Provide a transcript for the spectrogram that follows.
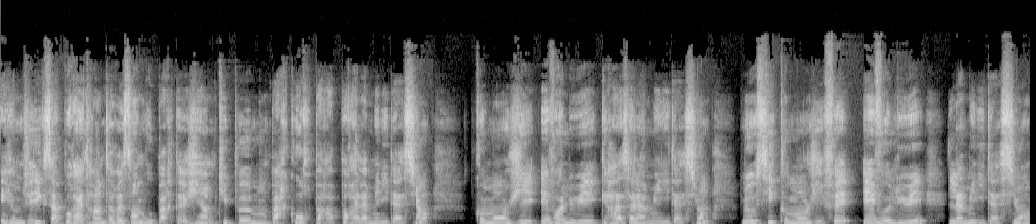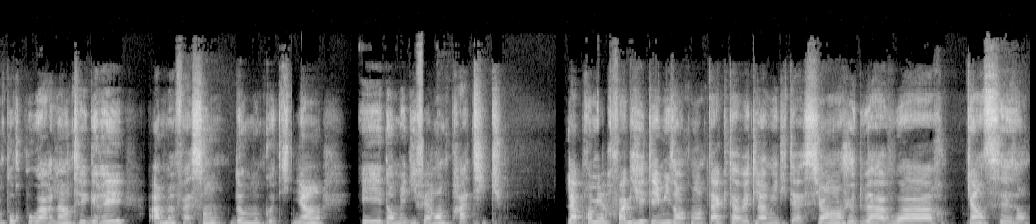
Et je me suis dit que ça pourrait être intéressant de vous partager un petit peu mon parcours par rapport à la méditation, comment j'ai évolué grâce à la méditation, mais aussi comment j'ai fait évoluer la méditation pour pouvoir l'intégrer à ma façon dans mon quotidien et dans mes différentes pratiques. La première fois que été mise en contact avec la méditation, je devais avoir 15-16 ans.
